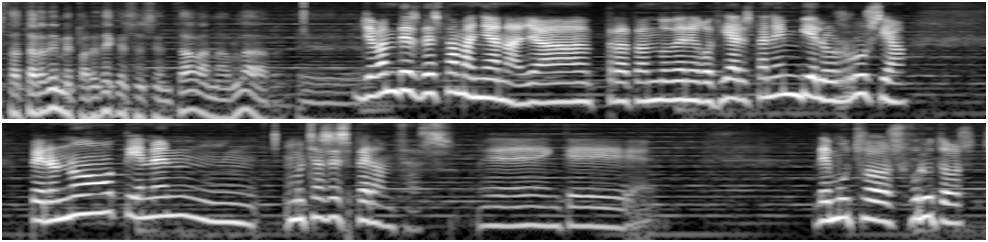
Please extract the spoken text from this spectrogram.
esta tarde me parece que se sentaban a hablar. Eh. Llevan desde esta mañana ya tratando de negociar, están en Bielorrusia pero no tienen muchas esperanzas eh, en que de muchos frutos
